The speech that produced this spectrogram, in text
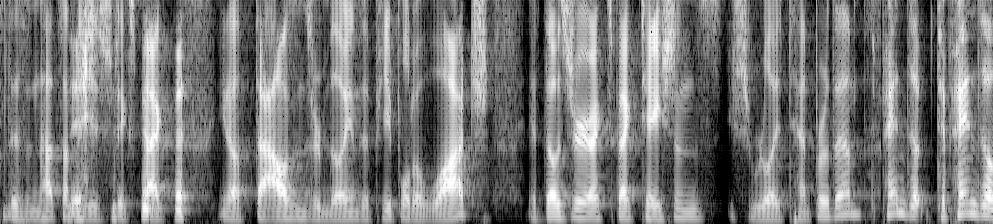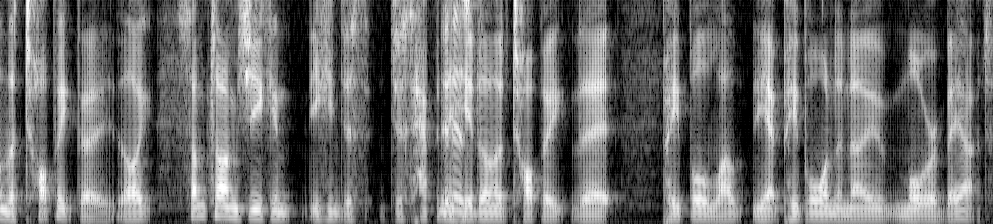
This is not something you should expect, you know, thousands or millions of people to watch. If those are your expectations, you should really temper them. Depends depends on the topic though. Like sometimes you can you can just just happen it to is, hit on a topic that people love. Yeah, people want to know more about.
